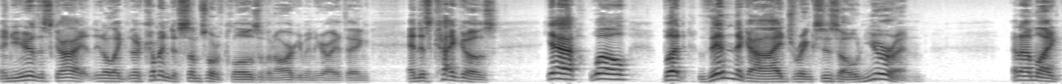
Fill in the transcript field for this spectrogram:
And you hear this guy, you know, like they're coming to some sort of close of an argument here, I think. And this guy goes, Yeah, well, but then the guy drinks his own urine. And I'm like,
